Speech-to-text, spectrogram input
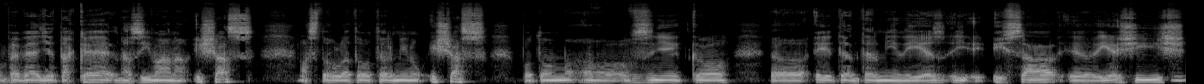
ve Védě také nazývána Išas a z tohoto termínu Išas potom vznikl i ten termín Isa, Ježíš,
